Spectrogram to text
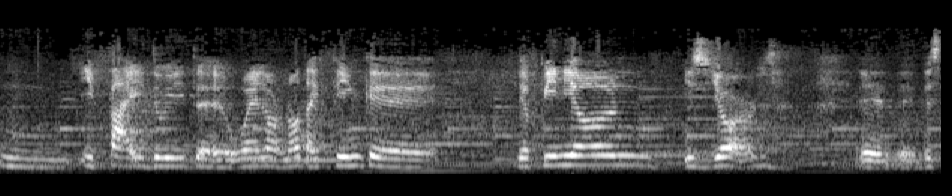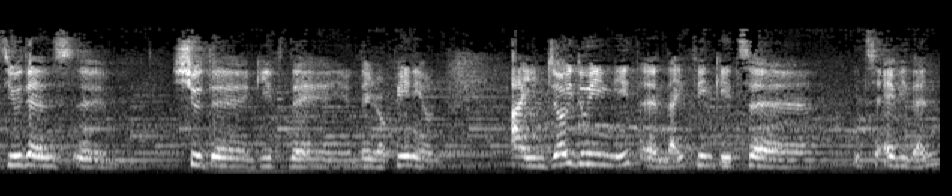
mm, if I do it uh, well or not. I think uh, the opinion is yours. Uh, the, students should give the, their opinion. I enjoy doing it, and I think it's it's evident.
